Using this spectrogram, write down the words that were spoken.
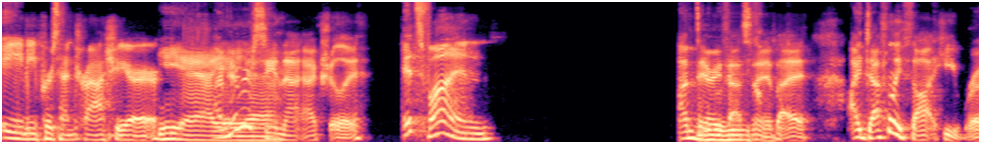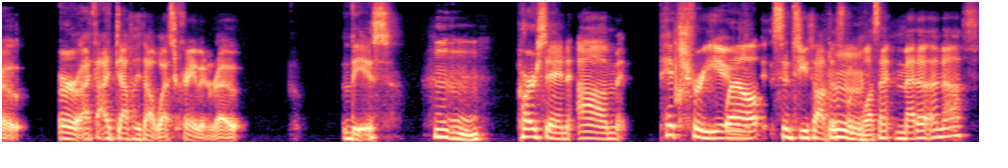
80% trashier. Yeah, I've yeah, never yeah. seen that actually. It's fun. I'm very Ooh. fascinated by it. I definitely thought he wrote, or I, th- I definitely thought Wes Craven wrote these. Mm-mm. Carson, um, pitch for you. Well, since you thought this mm. one wasn't meta enough,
